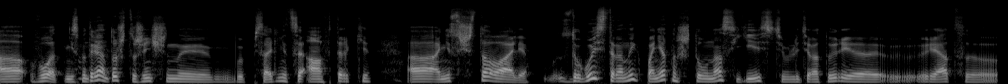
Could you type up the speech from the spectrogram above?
А, вот, несмотря на то, что женщины, как бы, писательницы, авторки, а, они существовали. С другой стороны, понятно, что у нас есть в литературе э, ряд э,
